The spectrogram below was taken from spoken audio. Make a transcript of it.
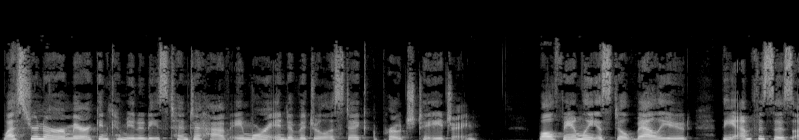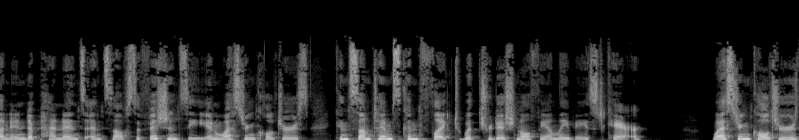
Western or American communities tend to have a more individualistic approach to aging. While family is still valued, the emphasis on independence and self-sufficiency in Western cultures can sometimes conflict with traditional family-based care. Western cultures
